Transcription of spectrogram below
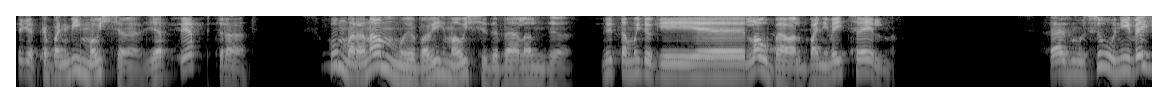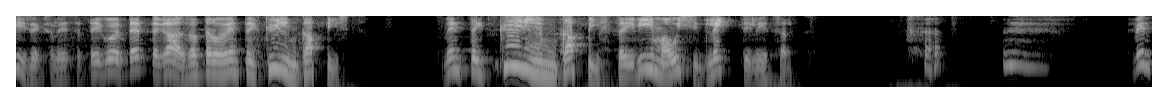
Tegelikult ka pani vihmausse või? jep, jep, tere. kummar on ammu juba vihmausside peal olnud ju. nüüd ta muidugi eh, laupäeval pani veits veel noh. ajas mul suu nii vesiseks lihtsalt, ei kujuta ette ka, saate aru, vend tõi külmkapist. vend tõi külmkapist, tõi vihmaussid letti lihtsalt. vend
